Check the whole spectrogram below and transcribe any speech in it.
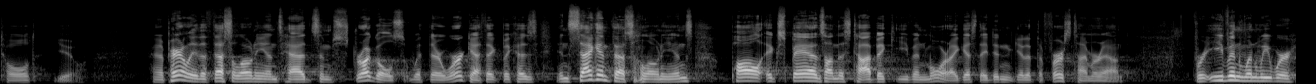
told you." And apparently the Thessalonians had some struggles with their work ethic because in 2 Thessalonians, Paul expands on this topic even more. I guess they didn't get it the first time around. For even when we were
